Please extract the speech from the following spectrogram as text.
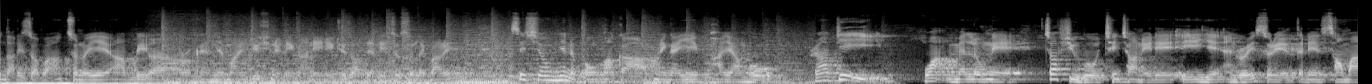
သူသားလေးဆိုပါကျွန်တော်ရဲ့ RBR Organ မြန်မာ YouTube channel လေးကနေဒီ tweet ပြန်လေးဆွဆွလိုက်ပါတယ်စစ်ရှုံးမျက်နှာပုံအောက်ကနိုင်ငံရေးဖာရမှုရာပြည့်ဤဝမက်လုံးနဲ့ကြော့ဖြူကိုချင်းချောင်းနေတဲ့ AA ရဲ့ Android ဆိုတဲ့သတင်းဆောင်မှာ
